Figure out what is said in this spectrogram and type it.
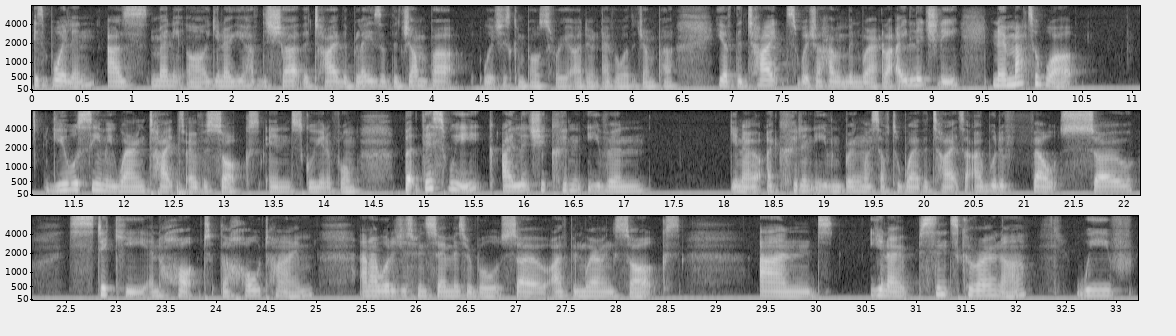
is boiling, as many are. You know, you have the shirt, the tie, the blazer, the jumper, which is compulsory. I don't ever wear the jumper. You have the tights, which I haven't been wearing. Like I literally, no matter what, you will see me wearing tights over socks in school uniform. But this week, I literally couldn't even, you know, I couldn't even bring myself to wear the tights. I would have felt so sticky and hot the whole time, and I would have just been so miserable. So I've been wearing socks, and, you know, since Corona, we've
